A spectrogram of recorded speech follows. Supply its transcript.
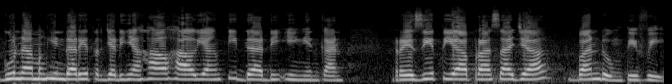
guna menghindari terjadinya hal-hal yang tidak diinginkan. Rezi Tia Prasaja, Bandung TV.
